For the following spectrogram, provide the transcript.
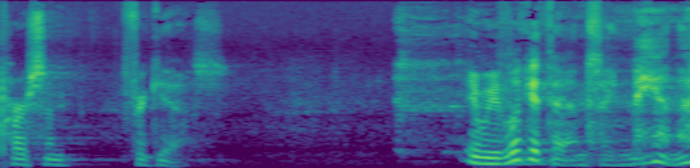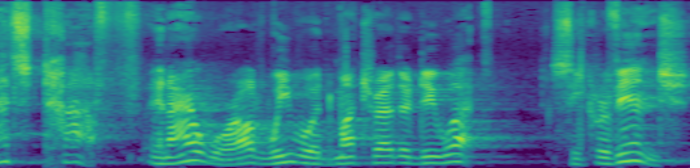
person forgives. And we look at that and say, man, that's tough. In our world, we would much rather do what? Seek revenge.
